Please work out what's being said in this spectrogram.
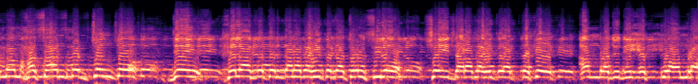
ইমাম হাসান পর্যন্ত যে খেলাফতের ধারাবাহিকতা চলছিল, সেই ধারাবাহিকতা থেকে আমরা যদি একটু আমরা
